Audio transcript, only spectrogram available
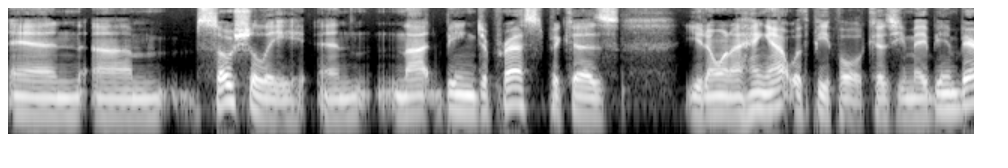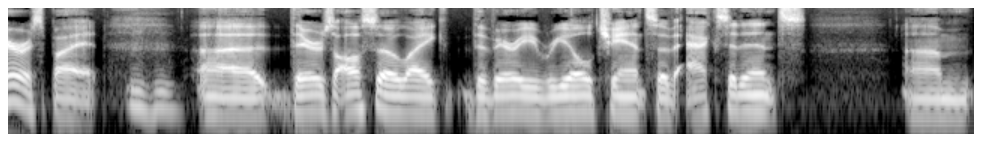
and um, socially, and not being depressed because you don't want to hang out with people because you may be embarrassed by it. Uh, there's also like the very real chance of accidents. Um,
